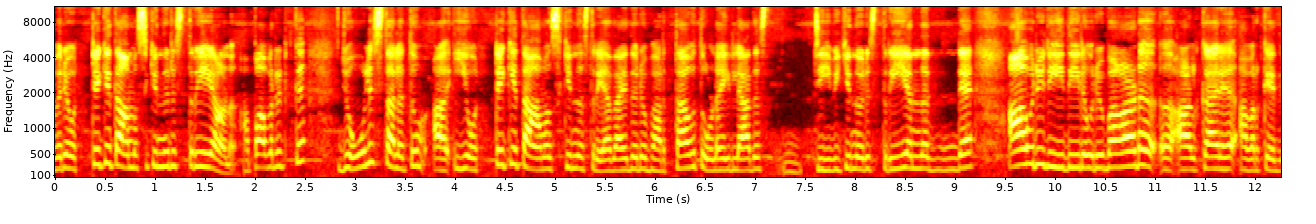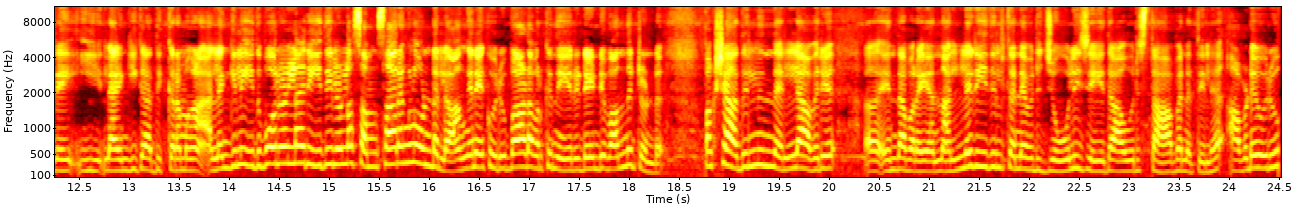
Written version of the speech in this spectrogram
അവർ ഒറ്റയ്ക്ക് താമസിക്കുന്ന ഒരു സ്ത്രീയാണ്. അപ്പോൾ അവർക്ക് ജോലി സ്ഥലത്തും ഈ ഒറ്റയ്ക്ക് താമസിക്കുന്ന സ്ത്രീ അതായത് ഒരു ഭർത്താവ് തുണയില്ലാതെ ജീവിക്കുന്ന ഒരു സ്ത്രീ എന്നതിന്റെ ആ ഒരു രീതിയിൽ ഒരുപാട് ആൾക്കാർ അവർക്കെതിരെ ഈ ലൈംഗിക അതിക്രമങ്ങൾ അല്ലെങ്കിൽ ഇതുപോലുള്ള രീതിയിലുള്ള സംസാരങ്ങളും ഉണ്ടല്ലോ. അങ്ങനെയൊക്കെ ഒരുപാട് അവർക്ക് നേരിടേണ്ടി വന്നിട്ടുണ്ട്. പക്ഷെ അതിൽ നിന്നെല്ലാം അവർ എന്താ പറയുക നല്ല രീതിയിൽ തന്നെ അവർ ജോലി ചെയ്ത ആ ഒരു സ്ഥാപനത്തിൽ അവിടെ ഒരു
